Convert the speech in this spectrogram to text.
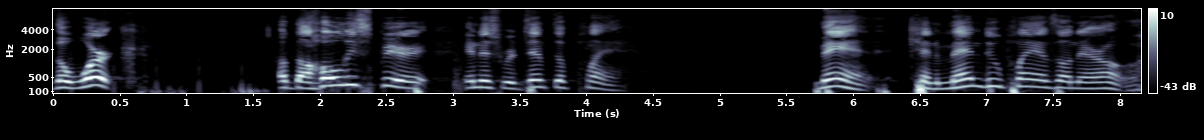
the work of the Holy Spirit in this redemptive plan. Man, can men do plans on their own?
